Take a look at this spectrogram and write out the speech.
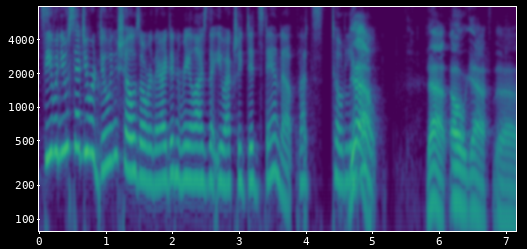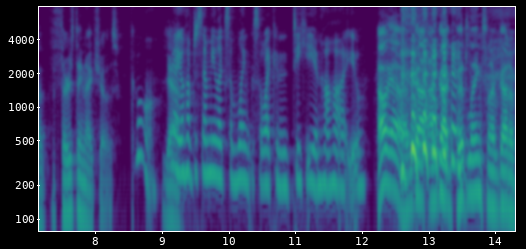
see when you said you were doing shows over there i didn't realize that you actually did stand up that's totally Yeah. dope Yeah. Oh, yeah. Uh, the Thursday night shows. cool yeah. Yeah. you'll have to send me like some links so i can tee and haha at you Oh yeah, I've got I've got good links and I've got a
